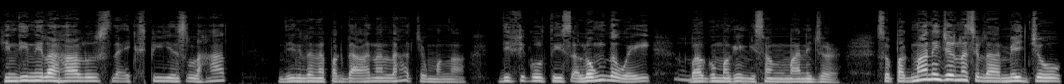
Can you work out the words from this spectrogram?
hindi nila halos na-experience lahat hindi nila napagdaanan lahat yung mga difficulties along the way bago maging isang manager. So pag manager na sila, medyo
